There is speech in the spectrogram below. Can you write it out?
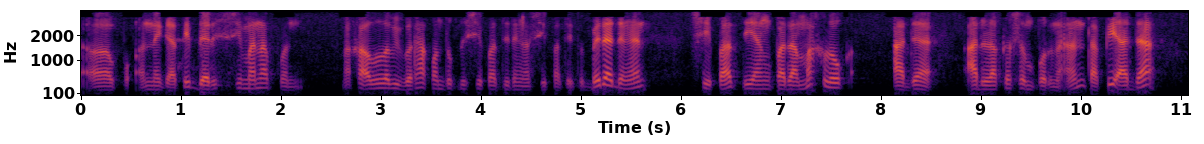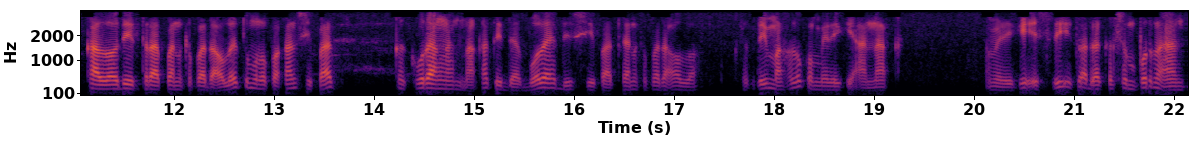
uh, negatif dari sisi mana pun. Maka Allah lebih berhak untuk disifati dengan sifat itu. Beda dengan sifat yang pada makhluk ada adalah kesempurnaan, tapi ada kalau diterapkan kepada Allah itu merupakan sifat kekurangan, maka tidak boleh disifatkan kepada Allah. Seperti makhluk memiliki anak, memiliki istri itu adalah kesempurnaan,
